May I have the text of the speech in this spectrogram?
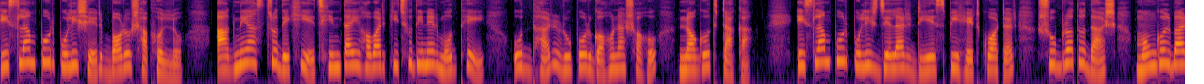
ইসলামপুর পুলিশের বড় সাফল্য। আগ্নেয়াস্ত্র দেখিয়ে ছিনতাই হওয়ার কিছুদিনের মধ্যেই উদ্ধার, রূপোর গহনাসহ নগদ টাকা। ইসলামপুর পুলিশ জেলার ডিএসপি হেডকোয়ার্টার সুব্রত দাস মঙ্গলবার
